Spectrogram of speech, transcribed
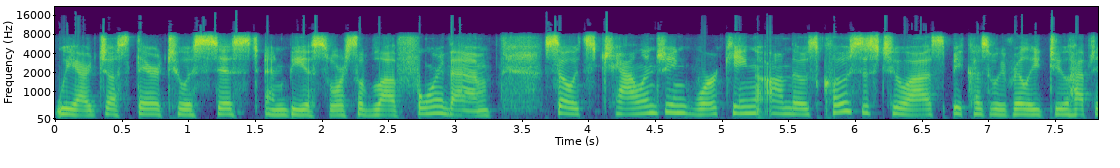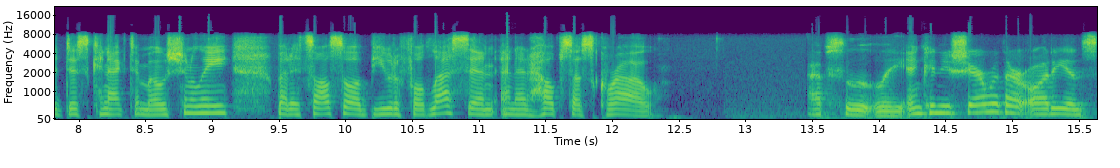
We are just there to assist and be a source of love for them. So it's challenging working on those closest to us because we really do have to disconnect emotionally but it's also a beautiful lesson and it helps us grow. Absolutely. And can you share with our audience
